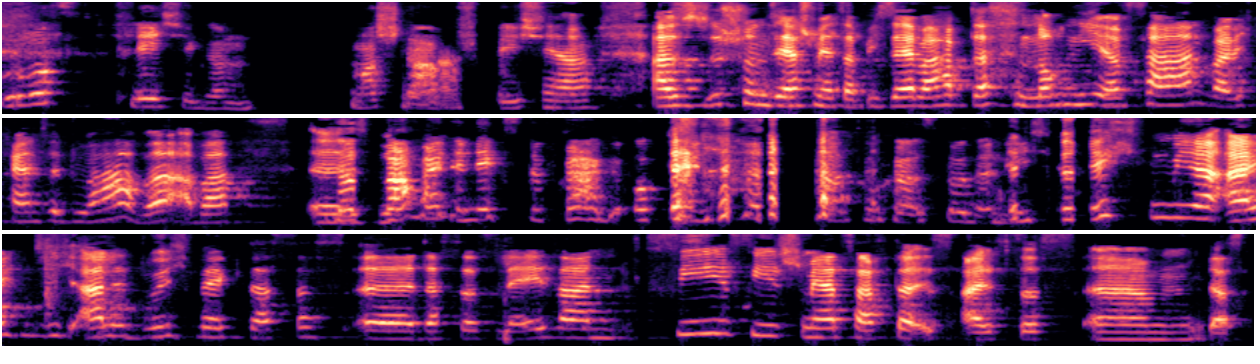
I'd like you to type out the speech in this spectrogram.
großflächigen Maßstab spricht. Ja, also es ist schon sehr schmerzhaft. Ich selber habe das noch nie erfahren, weil ich kein Tattoo habe, aber äh, das war meine nächste Frage, ob du ein Tattoo hast oder nicht. Es berichten mir eigentlich alle durchweg, dass das, äh, dass das Lasern viel, viel schmerzhafter ist, als das, ähm, das,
